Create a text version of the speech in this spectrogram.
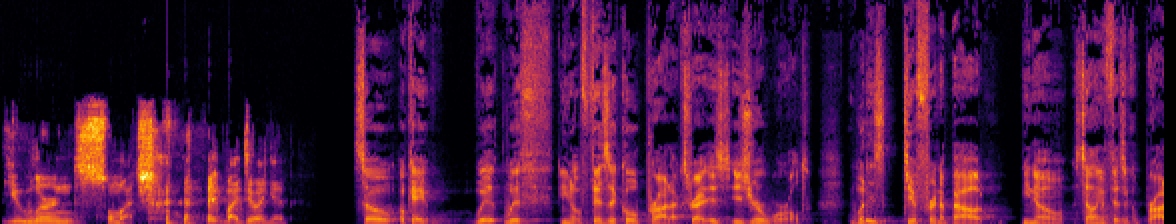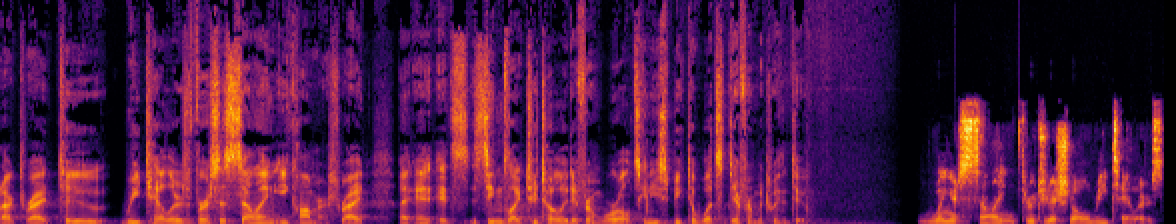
You learn so much by doing it. So okay with with you know physical products, right? Is is your world? What is different about you know selling a physical product, right, to retailers versus selling e-commerce, right? It's it seems like two totally different worlds. Can you speak to what's different between the two? When you're selling through traditional retailers,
